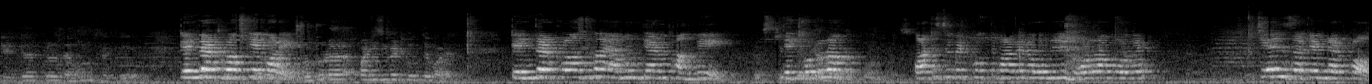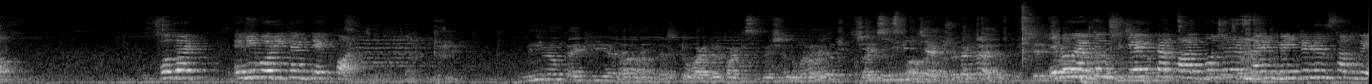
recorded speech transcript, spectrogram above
টেন্ডার ক্লজ এমন থাকে টেন্ডার ক্লস কে করে? ছোটরা পার্টিসিপেট করতে পারে। টেন্ডার ক্লস বা এমন কেন থাকবে? যে ছোটরা পার্টিসিপেট করতে পারবে না অনলি বড়রা করবে। Change the tender clause so that anybody can take part minimum criteria একটু wider participation হলে success পাওয়া একশো টাকা এবং একদম স্টেট তার পাঁচ বছরের থাকবে।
